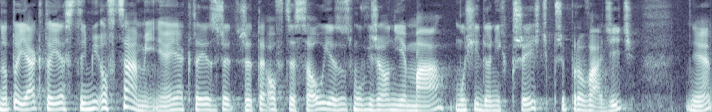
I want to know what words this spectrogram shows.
no to jak to jest z tymi owcami, nie? Jak to jest, że, że te owce są? Jezus mówi, że On je ma, musi do nich przyjść, przyprowadzić, nie?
